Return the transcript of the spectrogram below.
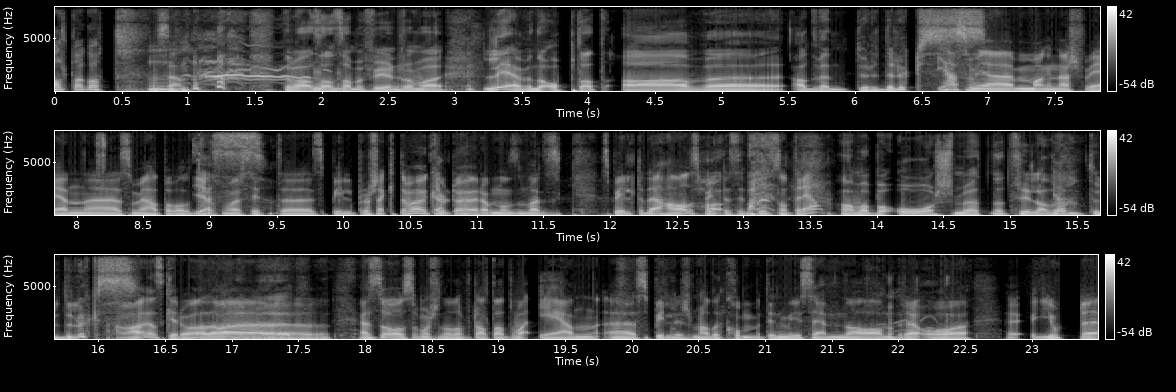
alt var godt. Mm. Det var altså den samme fyren som var levende opptatt av uh, Adventure Deluxe. Ja, som jeg, Magnar Sveen, uh, som jeg har hatt på Yes. vår, sitt uh, spillprosjekt. Det var jo kult å høre om noen som faktisk spilte det. Han hadde spilt det siden 2003. han. Han var på årsmøtene til Adventure Deluxe. Det var ganske rå. Det var, jeg så også morsomt at han fortalte at det var én eh, spiller som hadde kommet inn mye senere enn alle andre og eh, gjort det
